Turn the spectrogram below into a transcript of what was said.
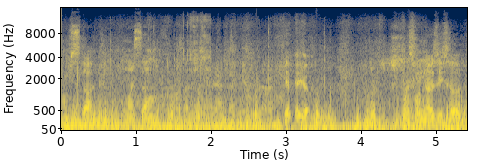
I'm stuck myself. Yep, yep, yep. This one knows he's hooked.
